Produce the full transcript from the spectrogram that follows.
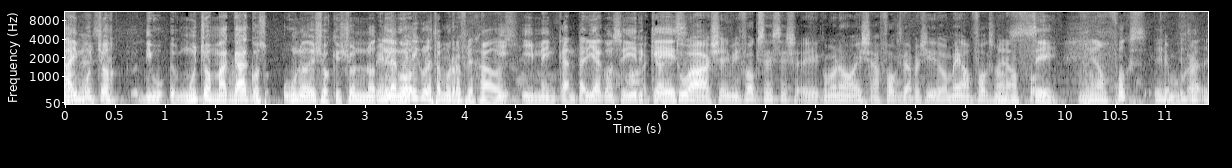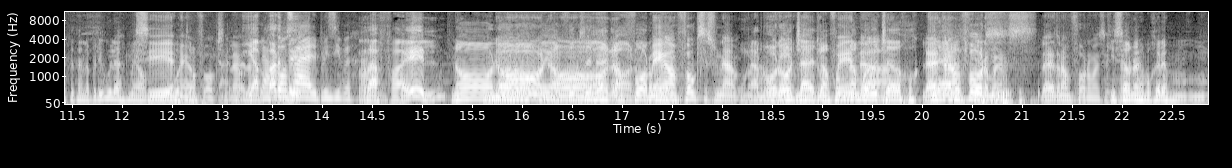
hay muchos, macacos, uno de ellos que yo no en tengo. la película está muy reflejado. y, me encantaría conseguir Ah, que es. actúa Jamie Foxx, es ella, eh, ¿cómo no? Ella, Fox de apellido. Megan Fox, ¿no? Megan Fox. Sí. Megan Fox es, Qué mujer. esa- es que está en la película. ¿Es Megan Sí, es Megan Fox. La, Y La aparte, esposa del príncipe Harry. Rafael. No, no, no. Megan Fox es la de. Transformers. Megan Fox es una, Una morocha. La de Transformers, ojos La de claros que es- Transformers. La de Transformers. Quizá una de las mujeres mm,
